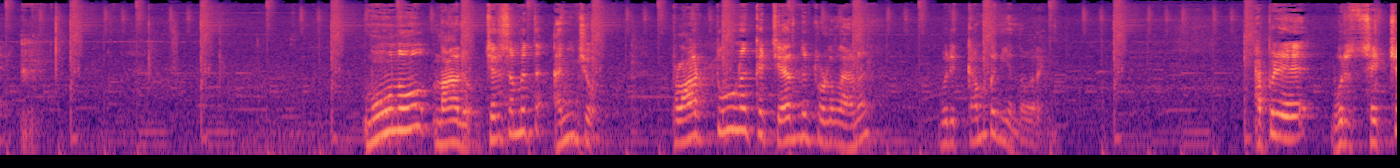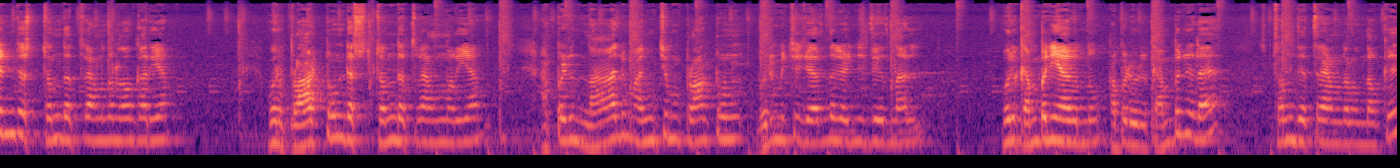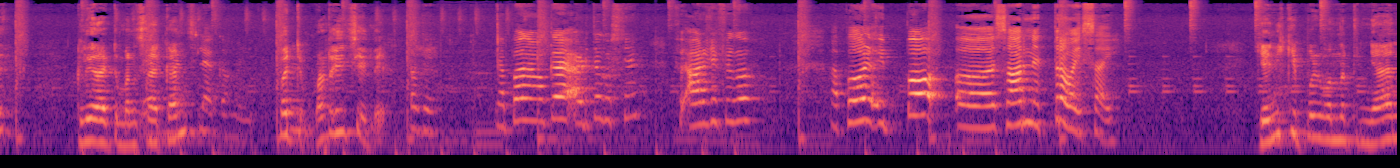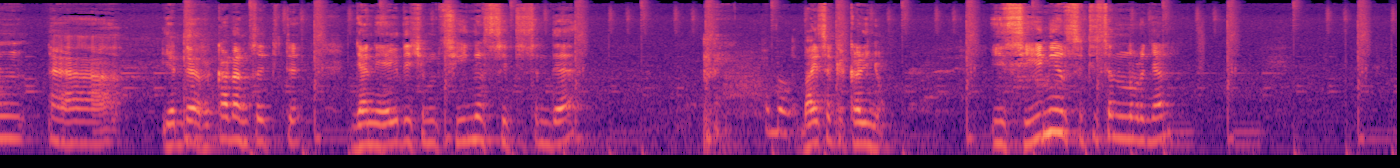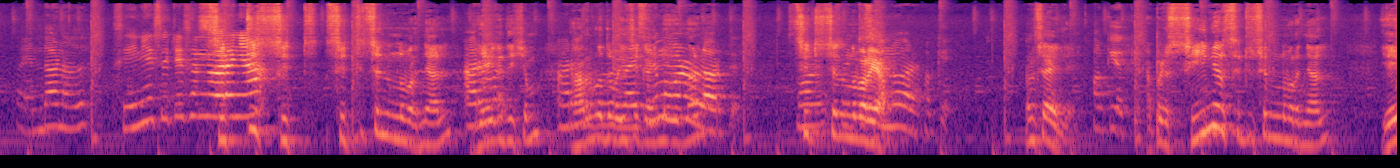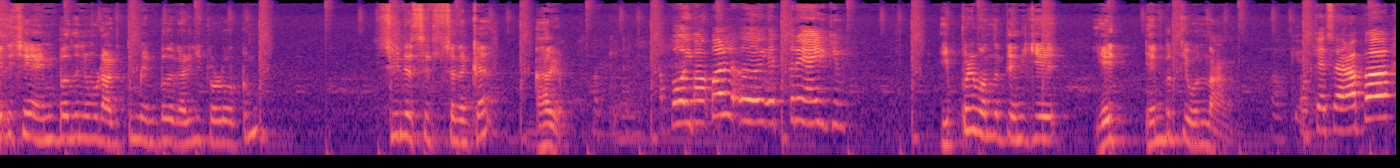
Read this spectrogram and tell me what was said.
മൂന്നോ നാലോ ചില സമയത്ത് അഞ്ചോ പ്ലാറ്റൂണൊക്കെ ചേർന്നിട്ടുള്ളതാണ് ഒരു കമ്പനി എന്ന് പറയുന്നത്. അപ്പോഴേ ഒരു സെക്ഷന്റെ സ്ട്രെങ്ത് എത്രയാണെന്നുള്ളത് നമുക്കറിയാം. ഒരു പ്ലാറ്റൂണിന്റെ സ്ട്രെങ്ത് എത്രയാണെന്ന് അറിയാം. അപ്പോഴും നാലും അഞ്ചും പ്ലാട്ടൂൺ ഒരുമിച്ച് ചേർന്ന് കഴിഞ്ഞ് തീർന്നാൽ ഒരു കമ്പനിയാകുന്നു. അപ്പോഴൊരു കമ്പനിയുടെ സ്ട്രെങ്ത് എത്രയാണെന്നുള്ളത് നമുക്ക് ക്ലിയർ ആയിട്ട് മനസ്സിലാക്കാൻ പറ്റും. വളരെ ഈസി അല്ലേ ഓക്കെ. അപ്പോൾ നമുക്ക് അടുത്ത ക്വസ്റ്റ്യൻ ആർ ഫിഗോ അപ്പോൾ ഇപ്പോൾ സാറിന് എത്ര വയസ്സായി? എനിക്കിപ്പോൾ വന്നിട്ട് ഞാൻ എന്റെ റെക്കോർഡ് അനുസരിച്ചിട്ട് ഞാൻ ഏകദേശം സീനിയർ സിറ്റിസന്റെ വയസ്സൊക്കെ കഴിഞ്ഞു. ഈ സീനിയർ സിറ്റിസൺ എന്ന് പറഞ്ഞാൽ സിറ്റിസൺ എന്ന് പറഞ്ഞാൽ സിറ്റിസൺ എന്ന് പറഞ്ഞാൽ അറുപത് ഏകദേശം അറുപത് വയസ്സ് കഴിഞ്ഞ് സിറ്റിസൺ എന്ന് പറയാം. മനസ്സിലായില്ലേ? ഓക്കെ ഓക്കെ അപ്പോൾ സീനിയർ സിറ്റിസൺ എന്ന് പറഞ്ഞാൽ ഏകദേശം എൺപതിനോട് അടുത്തും എൺപത് കഴിഞ്ഞിട്ടുള്ളവർക്കും സീനിയർ സിറ്റിസണൊക്കെ ആകും. അപ്പോൾ ഇപ്പോൾ എത്രയായിരിക്കും? ഇപ്പോഴും വന്നിട്ട് എനിക്ക് എൺപത്തി ഒന്നാണ് ഓക്കെ. സാർ. അപ്പോൾ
